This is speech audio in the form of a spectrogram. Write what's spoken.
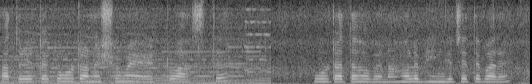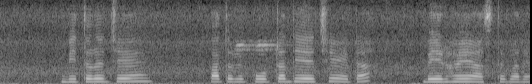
পাতুরিটাকে উল্টানোর সময় একটু আস্তে উল্টাতে হবে, না হলে ভেঙে যেতে পারে। ভিতরে যে পাতুরি পুরটা দিয়েছে, এটা বের হয়ে আসতে পারে।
